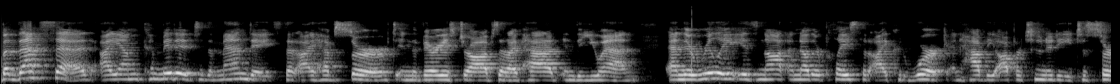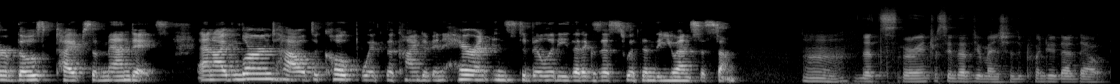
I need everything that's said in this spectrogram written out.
But that said, I am committed to the mandates that I have served in the various jobs that I've had in the UN. And there really is not another place that I could work and have the opportunity to serve those types of mandates. And I've learned how to cope with the kind of inherent instability that exists within the UN system. Mm, that's very interesting that you mentioned, you pointed that out.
